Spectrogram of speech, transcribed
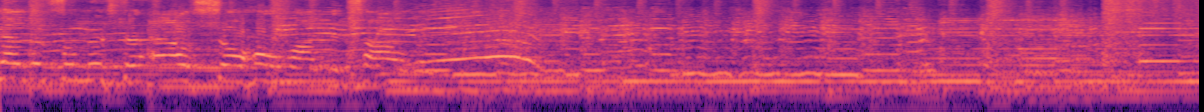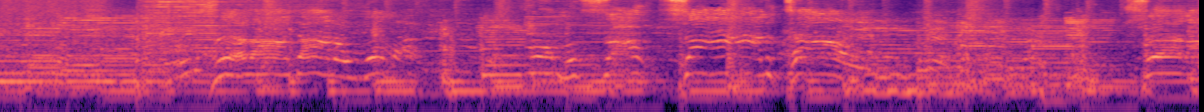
North Shore home on guitar Said I got a woman from the south side of town. Said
